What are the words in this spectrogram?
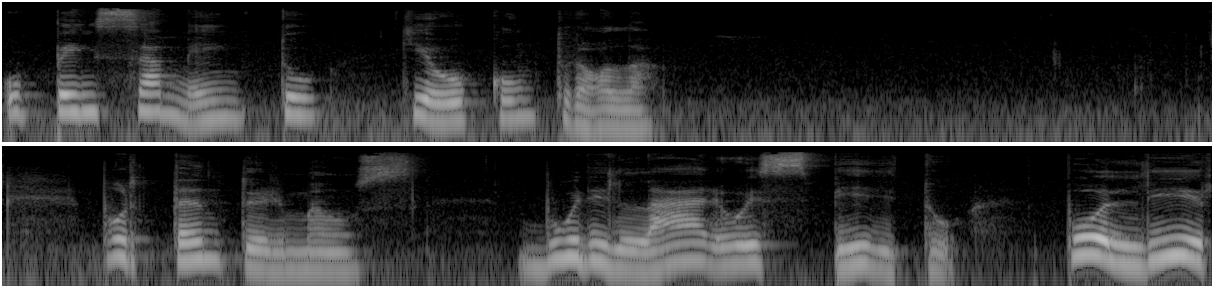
o pensamento que o controla. Portanto, irmãos, burilar o espírito, polir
